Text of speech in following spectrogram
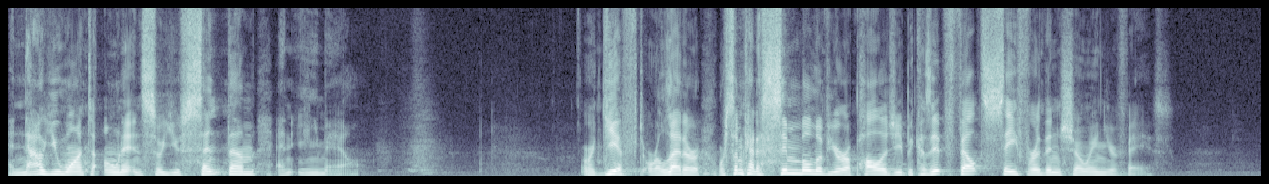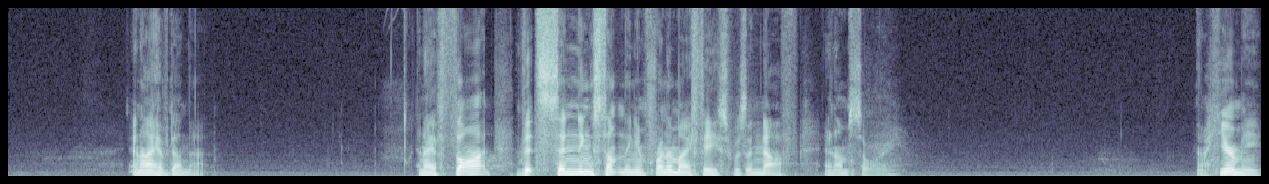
and now you want to own it, and so you sent them an email, or a gift, or a letter, or some kind of symbol of your apology because it felt safer than showing your face. And I have done that. And I have thought that sending something in front of my face was enough, and I'm sorry. Now, hear me.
